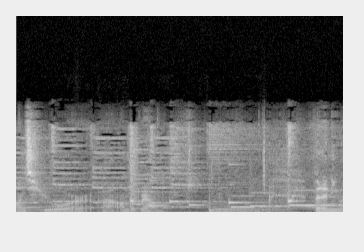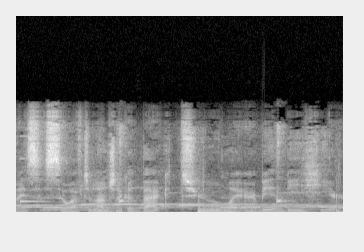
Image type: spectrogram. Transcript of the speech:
once you're uh, on the ground. But anyways, so after lunch I got back to my Airbnb here,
